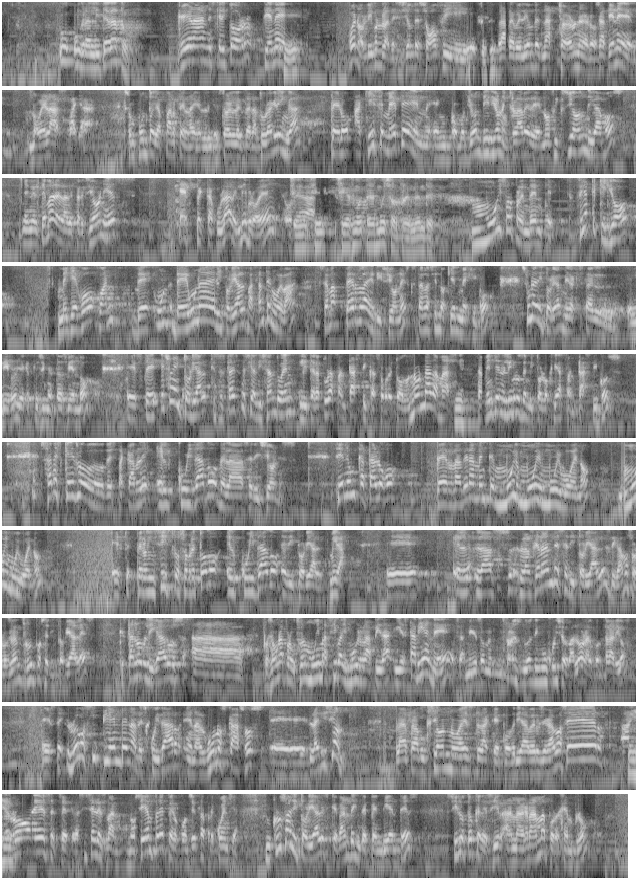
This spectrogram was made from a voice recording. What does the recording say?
Un, gran literato. Gran escritor. Tiene, bueno, el libro La decisión de Sophie, La rebelión de Nat Turner. O sea, tiene novelas, vaya, que son punto y aparte en la, historia de la literatura gringa. Pero aquí se mete en, como John Didion, en clave de no ficción, digamos, en el tema de la depresión y es espectacular el libro, ¿eh? sí, sí, sí, es muy, es muy sorprendente. Muy sorprendente. Fíjate que yo me llegó, Juan, de, un, de una editorial bastante nueva, se llama Perla Ediciones, que están haciendo aquí en México. Es una editorial, mira, aquí está el, libro, ya que tú sí me estás viendo. Este, es una editorial que se está especializando en literatura fantástica, sobre todo, no nada más. También tiene libros de mitología fantásticos. ¿Sabes qué es lo destacable? El cuidado de las ediciones. Tiene un catálogo verdaderamente muy, muy, muy bueno, muy, muy bueno este, pero insisto, sobre todo el cuidado editorial. Mira, eh, las, las, grandes editoriales, digamos, o los grandes grupos editoriales que están obligados a, pues a una producción muy masiva y muy rápida, y está bien, ¿eh? O sea, a mí eso no, es, ningún juicio de valor, al contrario. Este, luego sí tienden a descuidar en algunos casos eh, la edición. La traducción no es la que podría haber llegado a ser, hay errores, etcétera. Así se les van, no siempre, pero con cierta frecuencia. Incluso editoriales que van de independientes, sí lo tengo que decir, Anagrama, por ejemplo,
